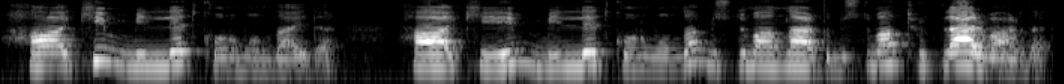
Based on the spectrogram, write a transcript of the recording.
Hakim millet konumundaydı. Hakim millet konumunda Müslümanlardı. Müslüman Türkler vardı.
